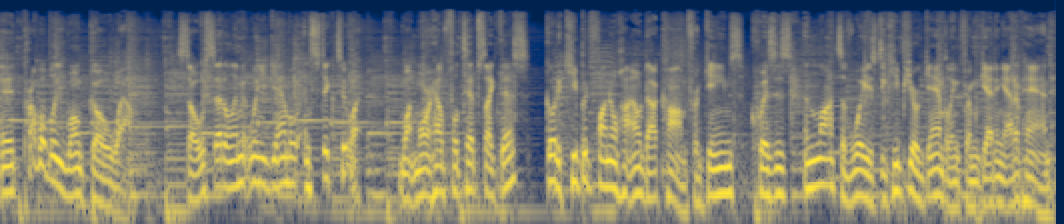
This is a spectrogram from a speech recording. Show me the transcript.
it probably won't go well. So set a limit when you gamble and stick to it. Want more helpful tips like this? Go to keepitfunohio.com for games, quizzes, and lots of ways to keep your gambling from getting out of hand.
